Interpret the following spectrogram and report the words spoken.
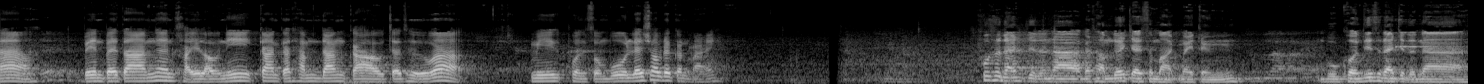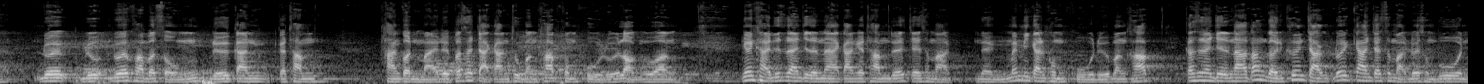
นา เป็นไปตามเงื่อนไขเหล่านี้การกระทำดังกล่าวจะถือว่ามีผลสมบูรณ์และชอบด้วยกฎหมาย ผู้แสดงเจตนากระทำด้วยใจสมัครหมายถึงบุคคลที่แสดงเจตนาด้วยด้วยด้วยความประสงค์ หรือการกระทำทางกฎหมาย โดยปราศจากการถูกบังคับข่มขู่หรือหลอกลวง เงื่อนไขที่แสดงเจตนาการกระทำด้วยใจสมัคร 1. ไม่มีการข่มขู่หรือบังคับ การแสดงเจตนาต้องเกิดขึ้นจากด้วยการใจสมัครโดยสมบูรณ์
